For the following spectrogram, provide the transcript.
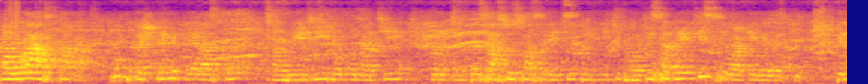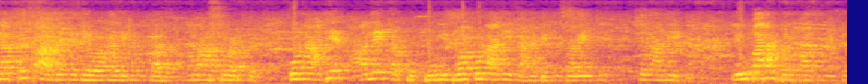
नवरा असताना खूप कष्ट घेतलेलं असतं. नवऱ्याची व परत नंतर सासू सासऱ्याची बहिणीची भावाची सगळ्यांचीच सेवा केलेली असते. तिला पण प्राधान्य देवाखाली हळदी मला असं वाटतं. कोण आहे आले का खूप विधवा कोण आली का? हा कुंकाला इथे कोण आली का? येऊ बारा बरं पाच मिनिटं.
